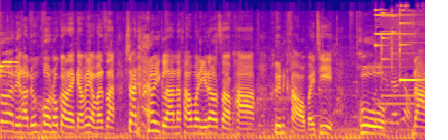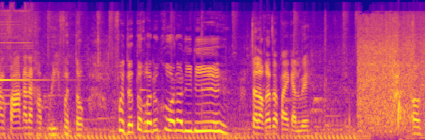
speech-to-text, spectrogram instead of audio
สวัสดีครับทุกคนพบกับรายการไม่อยากมาจากชาแนลอีกแล้วนะครับ วันนี้เราจะพาขึ้นเขาไปที่ ภูด่างฟ้ากันนะครับ อุ้ยฝนตก ฝนจะตกแล้วทุกคนเอาดีๆ แต่เราก็จะไปกันเว้ย โอเค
